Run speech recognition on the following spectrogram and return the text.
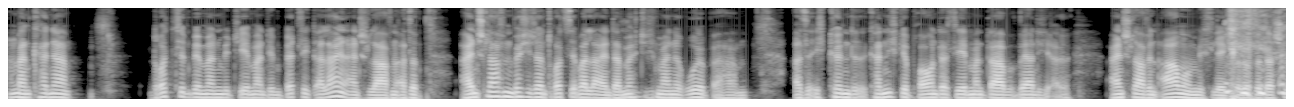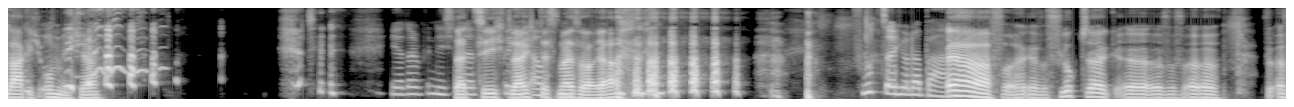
man kann ja trotzdem, wenn man mit jemandem im Bett liegt, allein einschlafen. Also einschlafen möchte ich dann trotzdem allein. Da möchte ich meine Ruhe haben. Also ich könnte, kann nicht gebrauchen, dass jemand da, während ich äh, einschlafe, einen Arm um mich legt oder so. Da schlage ich um mich, ja. Ja, da bin ich. Da ziehe ich gleich auch das. Messer, ja. Flugzeug oder Bahn? Ja, äh, Flugzeug, äh, äh, äh,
